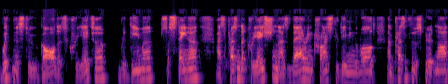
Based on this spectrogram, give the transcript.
witness to God as creator, redeemer, sustainer, as present at creation, as there in Christ redeeming the world, and present through the Spirit now.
